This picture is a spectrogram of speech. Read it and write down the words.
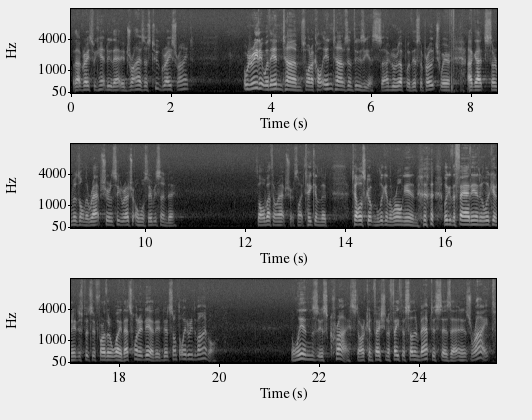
Without grace, we can't do that. It drives us to grace, right? We read it with end times, what I call end times enthusiasts. I grew up with this approach where I got sermons on the rapture, the secret rapture, almost every Sunday. It's all about the rapture. It's like taking the telescope and looking the wrong end. look at the fat end and looking at it, it just puts it farther away. That's what it did. It, it's not the way to read the Bible. The lens is Christ. Our confession of faith of Southern Baptist says that, and it's right.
